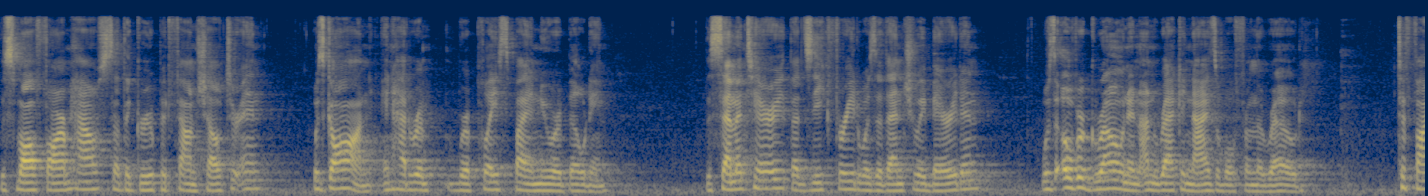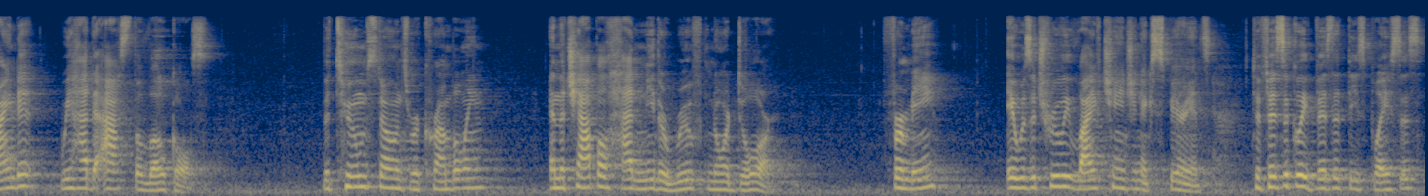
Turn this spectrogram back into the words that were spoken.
The small farmhouse that the group had found shelter in was gone and had re replaced by a newer building. The cemetery that Siegfried was eventually buried in was overgrown and unrecognizable from the road. To find it, we had to ask the locals. The tombstones were crumbling, and the chapel had neither roof nor door. For me, it was a truly life-changing experience to physically visit these places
